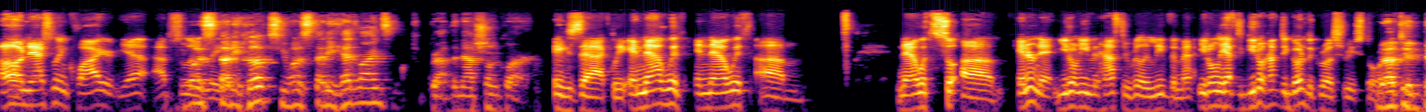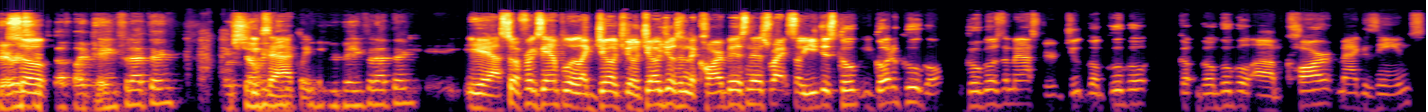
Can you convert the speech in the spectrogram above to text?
Oh, National Enquirer. Yeah, absolutely. You want to study hooks? You want to study headlines? Grab the National Enquirer. Exactly. And now with and now with um, now with so, uh, internet, you don't even have to really leave the mat. You don't have to. You don't have to go to the grocery store. You have to embarrass so, yourself by paying for that thing, or showing exactly that you're paying for that thing. Yeah. So, for example, like JoJo, JoJo's in the car business, right? So you just go, you go to Google. Google's the master. Go Google, go, go Google um, car magazines,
